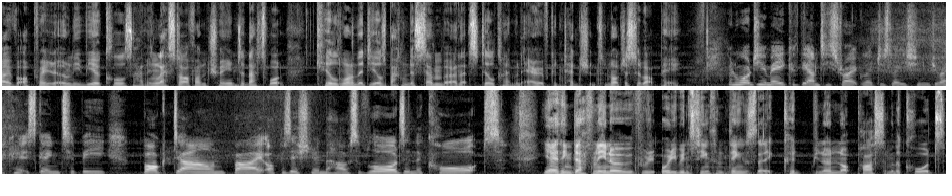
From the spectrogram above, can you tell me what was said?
driver operated only vehicles, so having less staff on trains, and that's what killed one of the deals back in December, and that's still kind of an area of contention. So not just about pay. And what do you make of the anti-strike legislation? Do you reckon it's going to be bogged down by opposition in the House of Lords, in the courts? Yeah, I think definitely. You know, we've already been seeing some things that it could, you know, not pass some of the courts.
